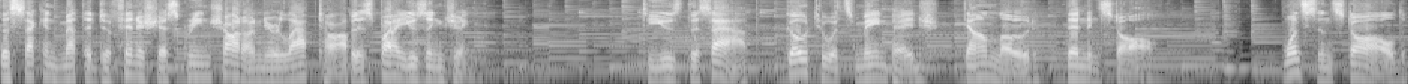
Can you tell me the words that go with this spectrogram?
The second method to finish a screenshot on your laptop is by using Jing. To use this app, go to its main page, download, then install. Once installed,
